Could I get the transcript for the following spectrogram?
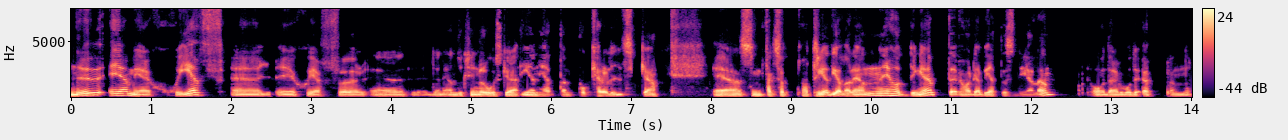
Nu är jag mer chef, eh, chef för eh, den endokrinologiska enheten på Karolinska eh, som faktiskt har, har, tre delar. En i Huddinge där vi har diabetesdelen och där har vi både öppen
